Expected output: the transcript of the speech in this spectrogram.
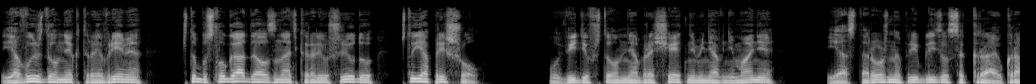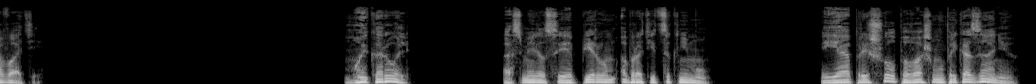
Я выждал некоторое время, чтобы слуга дал знать королю Шрюду, что я пришел. Увидев, что он не обращает на меня внимания, я осторожно приблизился к краю кровати. «Мой король!» — осмелился я первым обратиться к нему. «Я пришел по вашему приказанию».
